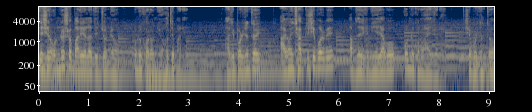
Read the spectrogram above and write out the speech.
দেশের অন্য সব বাড়িওয়ালাদের জন্য অনুকরণীয় হতে পারে। আজ পর্যন্তই। আগামী ছাদ কৃষি পর্বে আপনাদেরকে নিয়ে যাব অন্য কোনো আয়োজনে। সে পর্যন্ত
